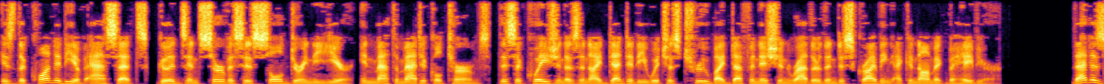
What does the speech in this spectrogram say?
is the quantity of assets, goods and services sold during the year. In mathematical terms, this equation is an identity which is true by definition rather than describing economic behavior. That is,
